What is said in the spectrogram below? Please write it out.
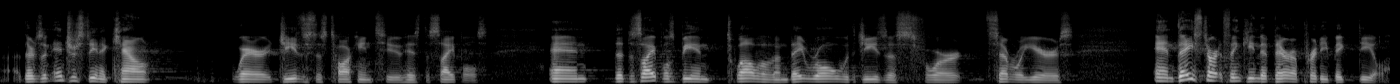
Uh, there's an interesting account where Jesus is talking to his disciples. And the disciples, being 12 of them, they roll with Jesus for several years. And they start thinking that they're a pretty big deal.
